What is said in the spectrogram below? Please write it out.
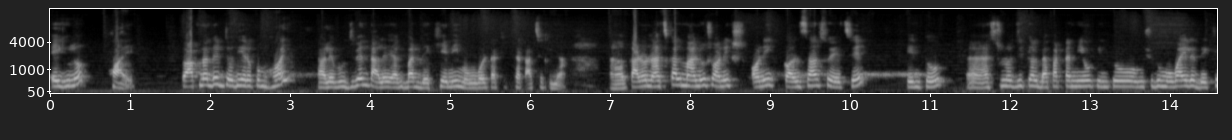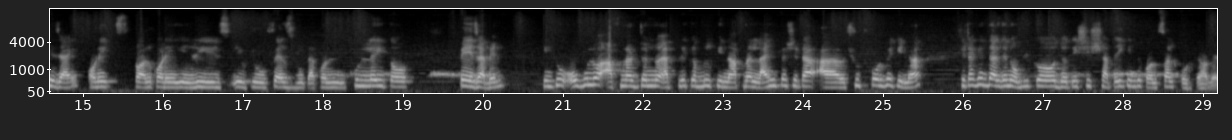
এইগুলো হয়। তো আপনাদের যদি এরকম হয়, তাহলে বুঝবেন, তাহলে একবার দেখিয়ে নিই মঙ্গলটা ঠিকঠাক আছে কিনা। কারণ আজকাল মানুষ অনেক অনেক কনসাস হয়েছে, কিন্তু অ্যাস্ট্রোলজিক্যাল ব্যাপারটা নিয়েও কিন্তু শুধু মোবাইলে দেখে যায়, অনেক স্ক্রল করে রিলস ইউটিউব ফেসবুক এখন খুললেই তো পেয়ে যাবেন। কিন্তু ওগুলো আপনার জন্য অ্যাপ্লিকেবল কিনা, আপনার লাইফে সেটা শ্যুট করবে কিনা, সেটা কিন্তু একজন অভিজ্ঞ জ্যোতিষীর সাথেই কিন্তু কনসাল্ট করতে হবে।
